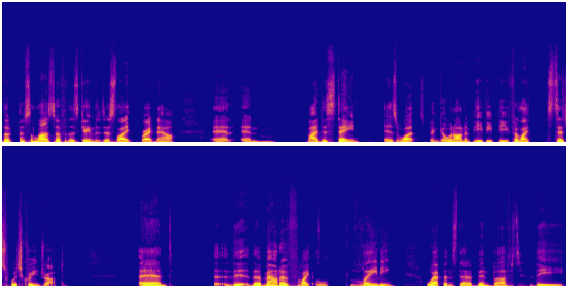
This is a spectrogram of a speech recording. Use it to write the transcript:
look, there's a lot of stuff in this game to dislike right now, and and my disdain is what's been going on in PvP for like since Witch Queen dropped, and uh, the the amount of like l- laning weapons that have been buffed, the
